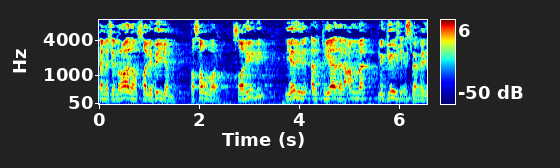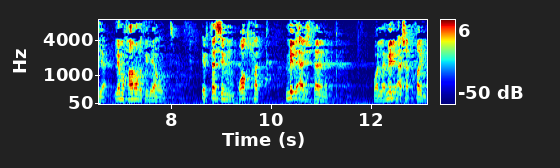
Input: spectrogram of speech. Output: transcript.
كان جنرالا صليبيا. تصور صليبي يلي القيادة العامة للجيوش الإسلامية لمحاربة اليهود. ابتسم واضحك ملء أجفانك ولا ملء شدقيك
